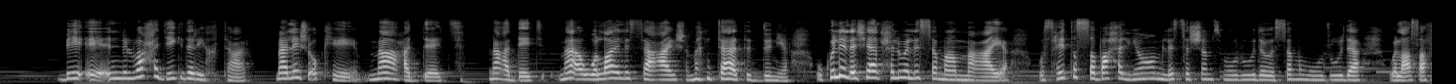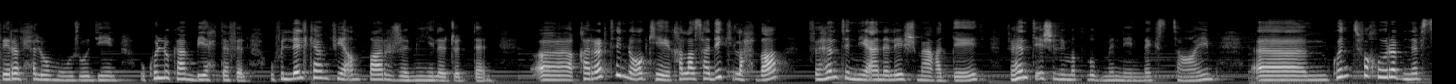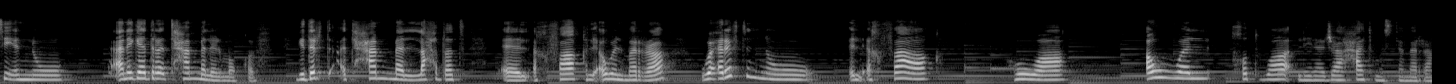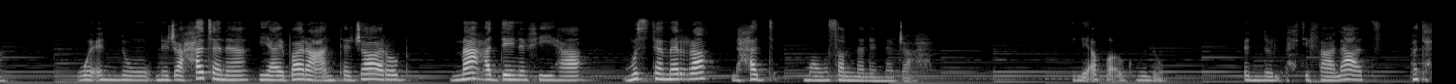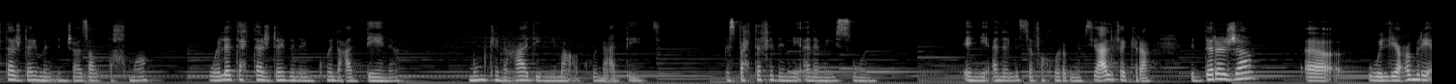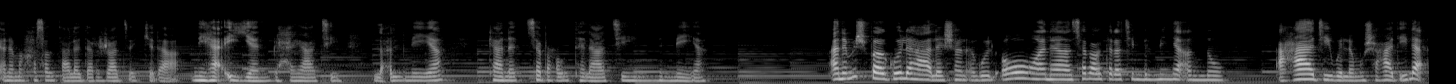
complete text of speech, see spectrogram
بإن الواحد يقدر يختار. معليش أوكي ما عديت. ما عديت ما والله لسه عايشة ما انتهت الدنيا. وكل الأشياء الحلوة لسه ما معايا. وصحيت الصباح اليوم لسه الشمس موجودة والسماء موجودة والعصافير الحلوة موجودين وكله كان بيحتفل. وفي الليل كان في أمطار جميلة جدا. آه قررت إنه okay خلاص هذيك اللحظة فهمت إني أنا ليش ما عديت فهمت إيش اللي مطلوب مني ال next time كنت فخورة بنفسي إنه أنا قادرة أتحمل الموقف. قدرت أتحمل لحظة الإخفاق لأول مرة وعرفت إنه الإخفاق هو أول خطوة لنجاحات مستمرة وإنه نجاحاتنا هي عبارة عن تجارب ما عدينا فيها مستمرة لحد ما وصلنا للنجاح. اللي أبغى أقوله إنه الاحتفالات ما تحتاج دايما إنجازات ضخمة ولا تحتاج دايما نكون عدينا. ممكن عادي إني ما أكون عديت بس بحتفل إني أنا ميسون. إني أنا لسه فخورة بنفسي. على فكرة الدرجة آه واللي عمري أنا ما حصلت على درجات زي كذا نهائيا بحياتي العلمية كانت 37 من مية. أنا مش بقولها علشان أقول أوه أنا 37% أنه عادي ولا مش عادي. لا.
